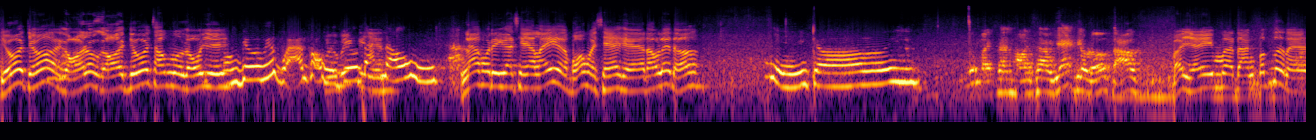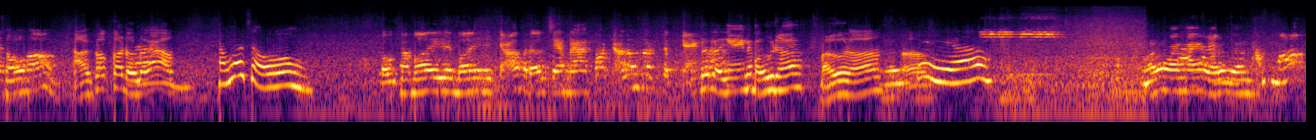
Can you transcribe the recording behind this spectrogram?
Chưa chưa gọi đâu gọi chưa xong rồi gọi gì? Còn chưa biết quả con Chưa rồi biết chưa tắt đâu. Lát phải đi ra xe lấy rồi bỏ ngoài xe kìa đâu lấy được? Gì trời Rồi mày sang hỏi sao giác vô được tạo bởi vậy mới đang tính nữa nè. Xuồng không ờ có có đường được không? Không có xuồng. Xuồng sao bơi bơi chở mà được xem ra khó chở lắm nó chụp cạn nó bề ngang nó bự nữa. Bự nữa. Ờ. cái gì á mà nó ngoan ngoan rồi cọc món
